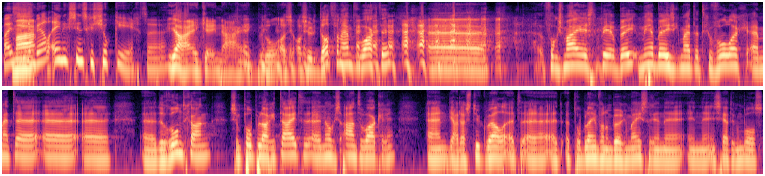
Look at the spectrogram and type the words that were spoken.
Wij Maar- hem wel enigszins gechoqueerd. Ja, ik, nou, ik bedoel, als, als jullie dat van hem verwachten. volgens mij is de Peer be- meer bezig met het gevolg en met de rondgang, zijn populariteit eh, nog eens aan te wakkeren. En ja, dat is natuurlijk wel het, eh, het, probleem van een burgemeester in, eh in, eh, in Sertogenbosch.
